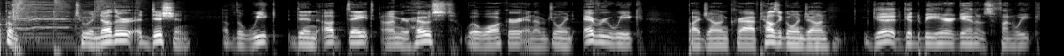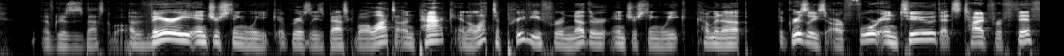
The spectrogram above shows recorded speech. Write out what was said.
Welcome to another edition of the Weekden Update. I'm your host, Will Walker, and I'm joined every week by John Craft. How's it going, John? Good. Good to be here again. It was a fun week of Grizzlies basketball. A very interesting week of Grizzlies basketball. A lot to unpack and a lot to preview for another interesting week coming up. The Grizzlies are 4 and 2. That's tied for 5th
